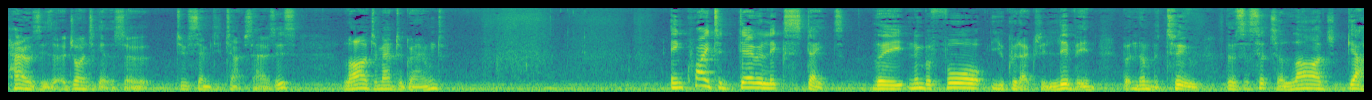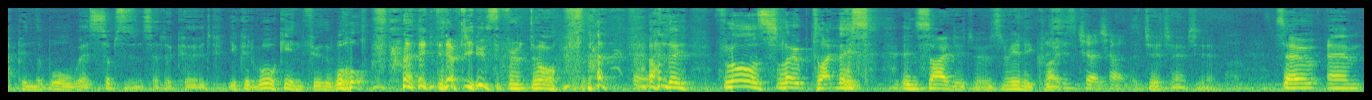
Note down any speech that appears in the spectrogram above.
houses that are joined together, so two semi detached houses, large amount of ground, in quite a derelict state. The number four you could actually live in, but number two, there's a, such a large gap in the wall where subsidence had occurred. You could walk in through the wall. you didn't have to use the front door. and the floors sloped like this inside it. It was really quite. This is church house. A church house, yeah. So um,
